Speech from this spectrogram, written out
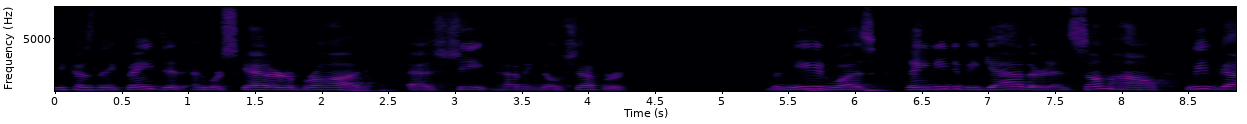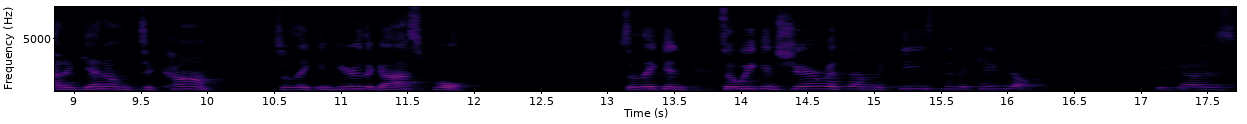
because they fainted and were scattered abroad as sheep having no shepherd. The need was they need to be gathered, and somehow we've got to get them to come so they can hear the gospel. So they can so we can share with them the keys to the kingdom. Because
